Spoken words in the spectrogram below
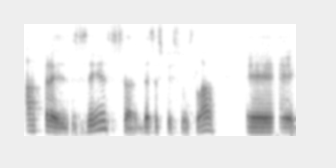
A presença dessas pessoas lá é,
